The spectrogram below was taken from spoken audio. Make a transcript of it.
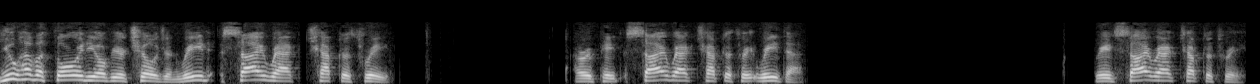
you have authority over your children. Read Sirach chapter 3. I repeat, Sirach chapter 3. Read that. Read Sirach chapter 3.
